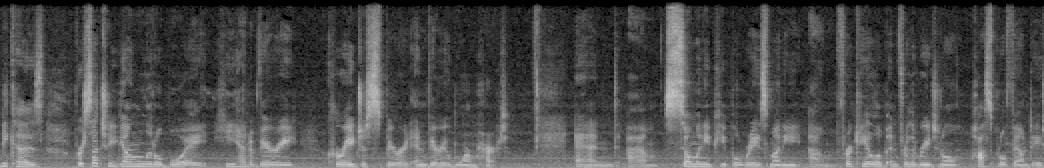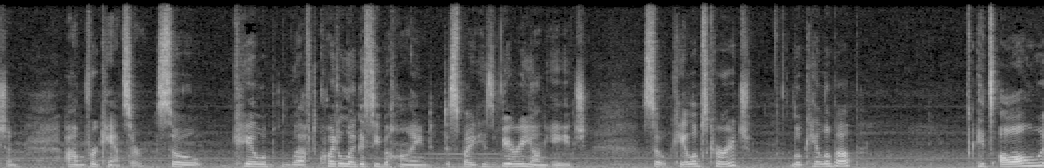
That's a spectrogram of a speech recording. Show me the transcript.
because for such a young little boy, he had a very courageous spirit and very warm heart and um, so many people raise money um, for Caleb and for the Regional Hospital Foundation um, for cancer. So Caleb left quite a legacy behind despite his very young age. So Caleb's courage, look Caleb up. It's all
